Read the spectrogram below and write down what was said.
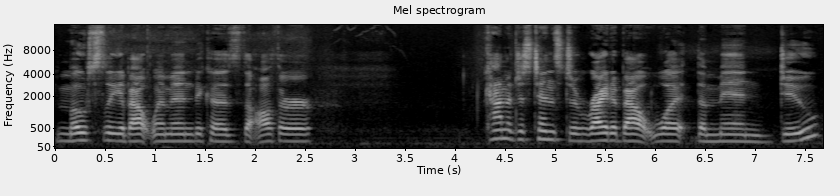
mostly about women because the author kind of just tends to write about what the men do.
